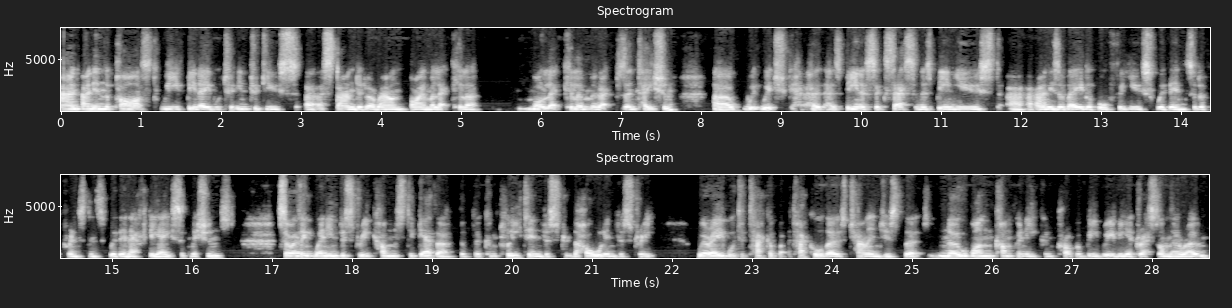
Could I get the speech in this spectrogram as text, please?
And, and in the past, we've been able to introduce a standard around biomolecular molecular representation, uh, which has been a success and has been used uh, and is available for use within, sort of, for instance, within FDA submissions. So I think when industry comes together, the, the complete industry, the whole industry, we're able to tackle, tackle those challenges that no one company can probably really address on their own.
